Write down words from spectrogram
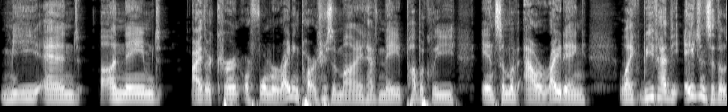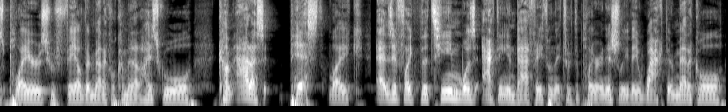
me and unnamed either current or former writing partners of mine have made publicly in some of our writing. Like we've had the agents of those players who failed their medical coming out of high school come at us pissed, like as if like the team was acting in bad faith when they took the player initially. They whacked their medical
